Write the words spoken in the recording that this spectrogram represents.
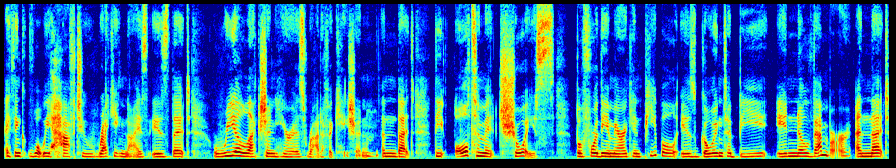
I think what we have to recognize is that re-election here is ratification and that the ultimate choice before the American people is going to be in November and that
